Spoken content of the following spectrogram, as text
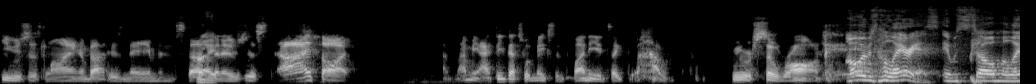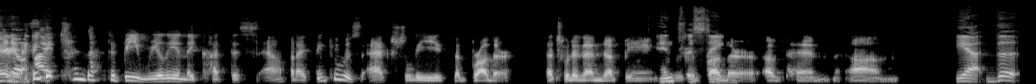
he was just lying about his name and stuff, Right. and it was just I thought. I mean, I think that's what makes it funny. It's like how we were so wrong. oh, it was hilarious. It was so hilarious. I think I- it turned out to be really, and they cut this out, but I think it was actually the brother. That's what it ended up being. Interesting. the brother of him. Um, Yeah, the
